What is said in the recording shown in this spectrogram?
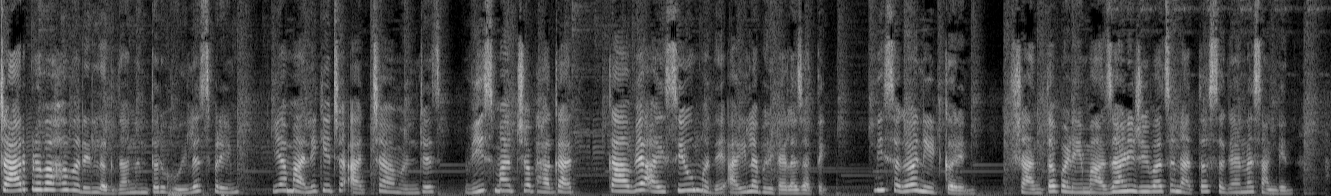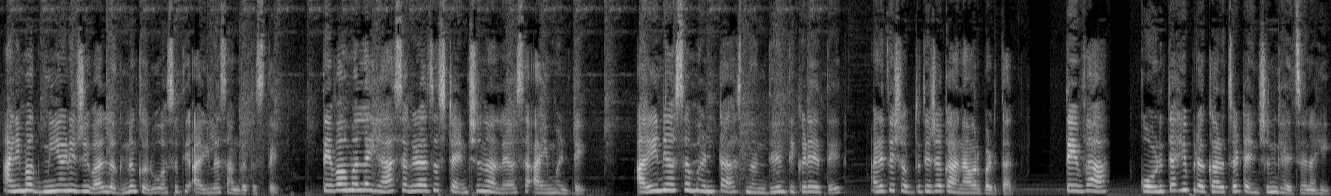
स्टार प्रवाहावरील लग्नानंतर होईलच प्रेम. या मालिकेच्या आजच्या म्हणजेच वीस मार्चच्या भागात काव्य सी मध्ये आईला भेटायला जाते. मी सगळं नीट करेन. शांतपणे माझं आणि जीवाचं नातं सगळ्यांना सांगेन. आणि मग मी आणि जीवा लग्न करू असं ती आईला सांगत असते. तेव्हा मला ह्या सगळ्याचंच टेन्शन आलंय असं आई म्हणते. आईने असं म्हणताच नंदिनी तिकडे येते आणि ते शब्द तिच्या कानावर पडतात. तेव्हा कोणत्याही प्रकारचं टेन्शन घ्यायचं नाही.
